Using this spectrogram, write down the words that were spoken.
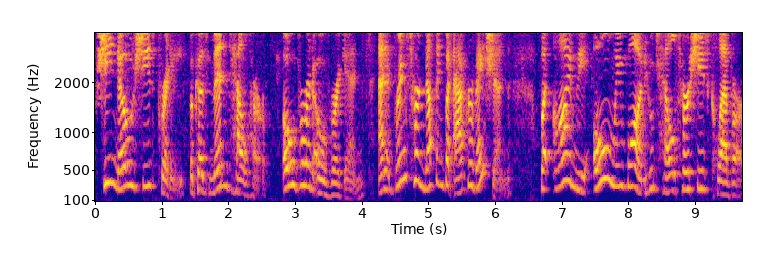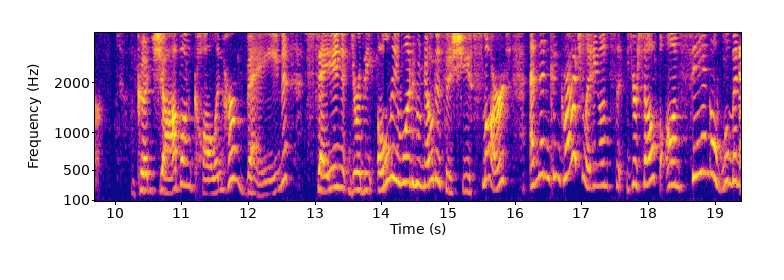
She knows she's pretty because men tell her over and over again, and it brings her nothing but aggravation but I'm the only one who tells her she's clever. Good job on calling her vain, saying you're the only one who notices she's smart, and then congratulating on yourself on seeing a woman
